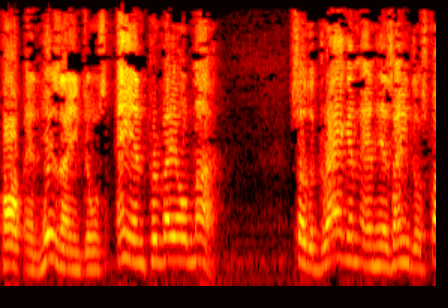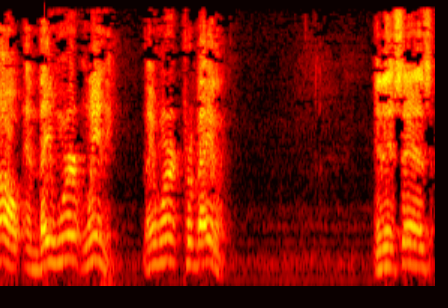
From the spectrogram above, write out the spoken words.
fought and his angels and prevailed not. So the dragon and his angels fought and they weren't winning. They weren't prevailing. And it says,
